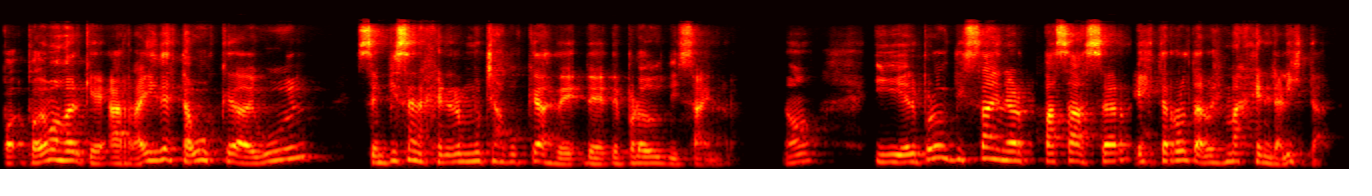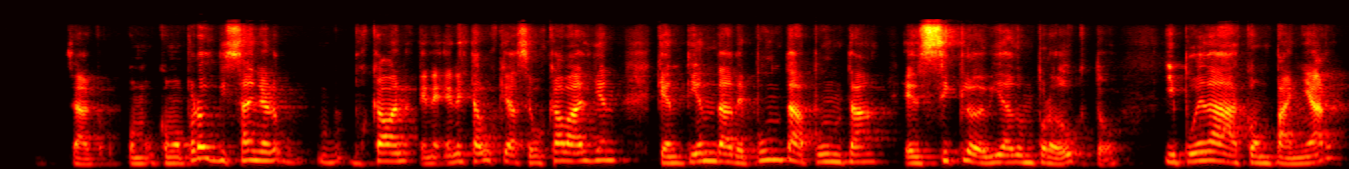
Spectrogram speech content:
podemos ver que a raíz de esta búsqueda de Google se empiezan a generar muchas búsquedas de, de product designer. ¿no? Y el product designer pasa a ser este rol tal vez más generalista. O sea, como, como product designer buscaban, en, en, esta búsqueda se buscaba alguien que entienda de punta a punta el ciclo de vida de un producto y pueda acompañar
